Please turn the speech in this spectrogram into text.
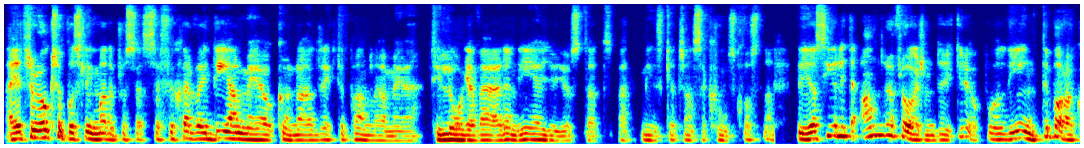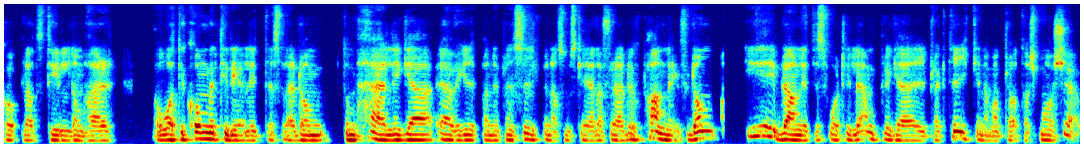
Jag tror också på slimmade processer, för själva idén med att kunna direktupphandla med till låga värden är ju just att, att minska transaktionskostnader. Men jag ser lite andra frågor som dyker upp och det är inte bara kopplat till de här och återkommer till det lite sådär, de, de härliga övergripande principerna som ska gälla för all upphandling. För de är ibland lite svårtillämpliga i praktiken när man pratar småköp.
